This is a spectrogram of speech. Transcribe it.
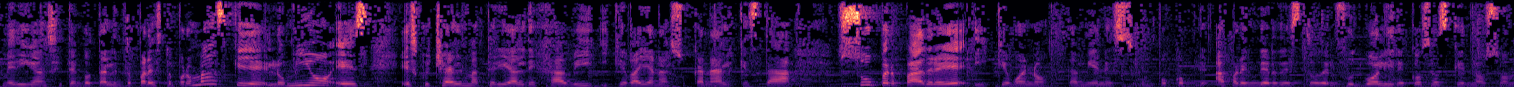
me digan si tengo talento para esto, pero más que lo mío es escuchar el material de Javi y que vayan a su canal que está súper padre y que bueno, también es un poco aprender de esto del fútbol y de cosas que no son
